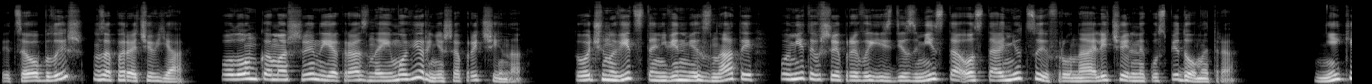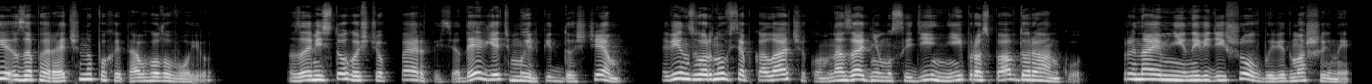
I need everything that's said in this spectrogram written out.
Ти це облиш? заперечив я. Поломка машини якраз найімовірніша причина. Точну відстань він міг знати, помітивши при виїзді з міста останню цифру на лічильнику спідометра. Нікі заперечно похитав головою. Замість того, щоб пертися дев'ять миль під дощем, він згорнувся б калачиком на задньому сидінні і проспав до ранку, принаймні не відійшов би від машини,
